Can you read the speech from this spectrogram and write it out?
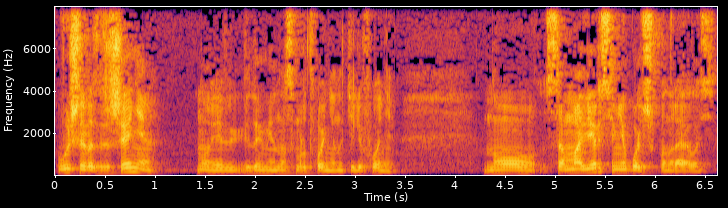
выше разрешение, ну, я веду именно на смартфоне, на телефоне – но сама версия мне больше понравилась.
